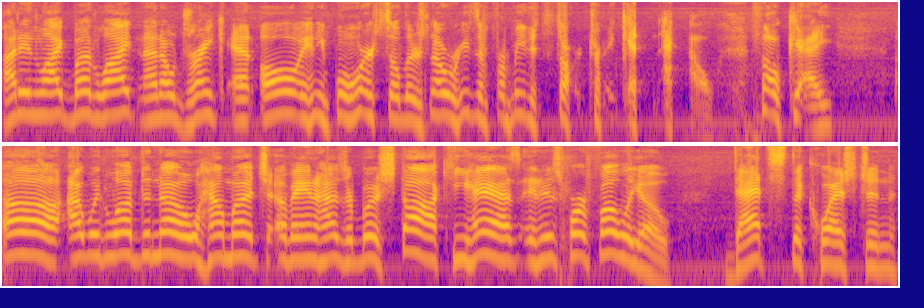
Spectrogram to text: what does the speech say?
I didn't like Bud Light and I don't drink at all anymore, so there's no reason for me to start drinking now. Okay. Uh, I would love to know how much of Anheuser-Busch stock he has in his portfolio. That's the question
